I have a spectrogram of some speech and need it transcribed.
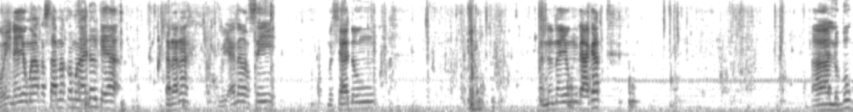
Pauwi na yung mga kasama ko mga idol kaya tara na. Uwi na kasi masyadong ano na yung dagat. Ah, lubog.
